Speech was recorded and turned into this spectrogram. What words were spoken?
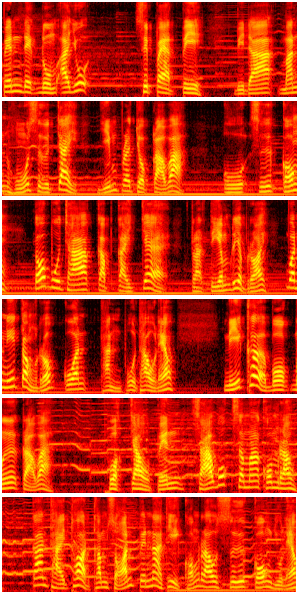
เป็นเด็กหนุ่มอายุ 18 ปี บิดามันหูสื่อใจ ยิ้มประจบกล่าวว่า อูซื้อกง โต๊ะบูชากับไก่แจ้ตระเตรียมเรียบร้อย วันนี้ต้องรบกวนท่านผู้เท่าแล้ว หนีเคร่อโบกมือกล่าวว่า พวกเจ้าเป็นสาวกสมาคมเรา การถ่ายทอดคำสอนเป็นหน้าที่ของเราซื้อกงอยู่แล้ว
